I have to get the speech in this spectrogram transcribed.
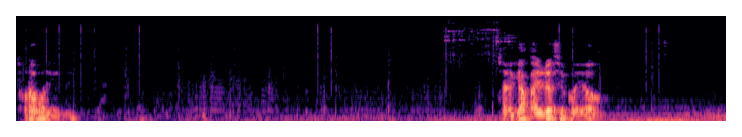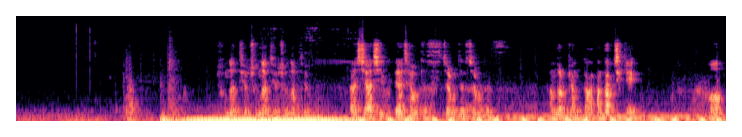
돌아버리겠네. 자 여기 아까 열렸을 거예요 아씨 아씨 내가 잘못했어 잘못했어 잘못했어. 안 그렇게 안, 까, 안 깝치게. 어?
